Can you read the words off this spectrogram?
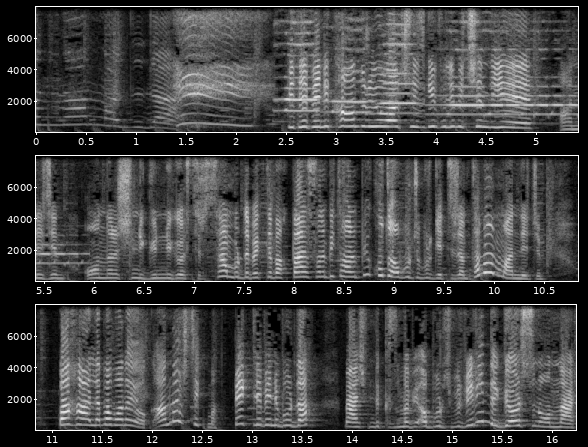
Anlamadılar. Bir de beni kandırıyorlar çizgi film için diye. Anneciğim onlara şimdi gününü göster. Sen burada bekle bak ben sana bir tane bir kutu abur cubur getireceğim tamam mı anneciğim? Bahar'la babana yok anlaştık mı? Bekle beni burada. Ben şimdi kızıma bir abur cubur vereyim de görsün onlar.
